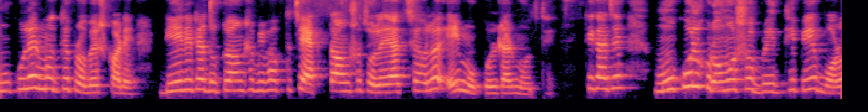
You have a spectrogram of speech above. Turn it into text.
মুকুলের মধ্যে প্রবেশ করে। ডিএনএটা দুটো অংশে বিভক্ত হচ্ছে, একটা অংশ চলে যাচ্ছে হলো এই মুকুলটার মধ্যে। ঠিক আছে? মুকুল ক্রমশ বৃদ্ধি পেয়ে বড়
